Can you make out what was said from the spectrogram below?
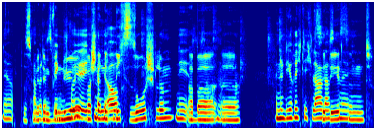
Ja. Das ist Aber mit dem Vinyl wahrscheinlich nicht so schlimm, Nee, aber Wenn du die richtig äh, lagerst, CDs ne, sind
